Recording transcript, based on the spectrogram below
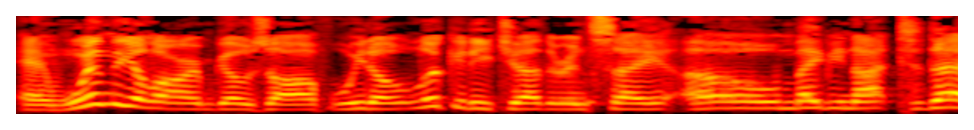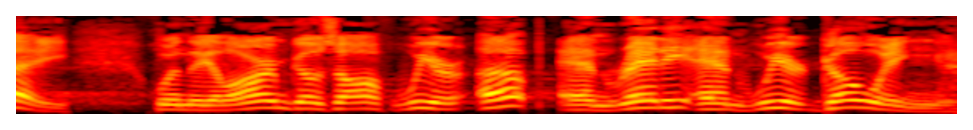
And when the alarm goes off, we don't look at each other and say, oh, maybe not today. When the alarm goes off, we are up and ready and we're going.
